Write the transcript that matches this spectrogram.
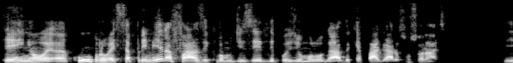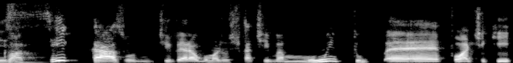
tenham, eh, cumpram essa primeira fase, que vamos dizer, depois de homologado, que é pagar os funcionários. E claro. se caso tiver alguma justificativa muito é, forte que,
